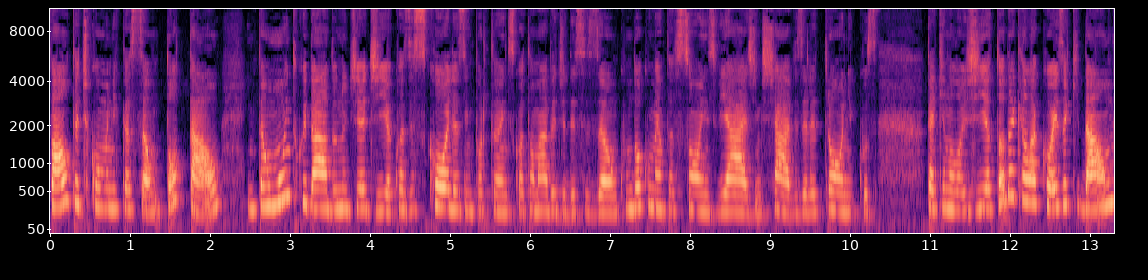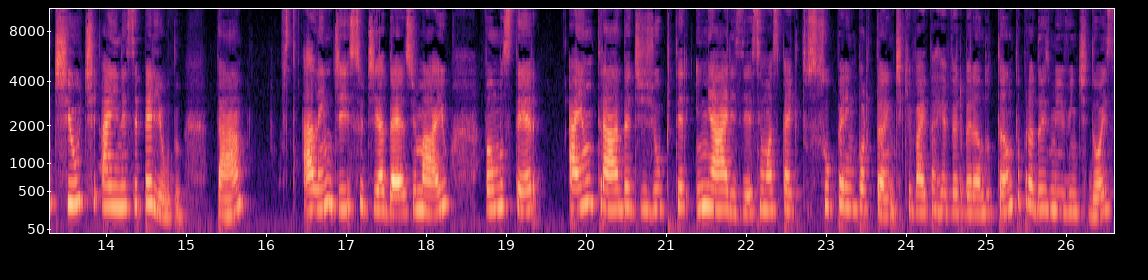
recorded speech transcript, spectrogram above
falta de comunicação total. Então, muito cuidado no dia a dia com as escolhas importantes, com a tomada de decisão, com documentações, viagens, chaves, eletrônicos, tecnologia, toda aquela coisa que dá um tilt aí nesse período, tá? Além disso, dia 10 de maio, vamos ter a entrada de Júpiter em Ares, e esse é um aspecto super importante que vai estar tá reverberando tanto para 2022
